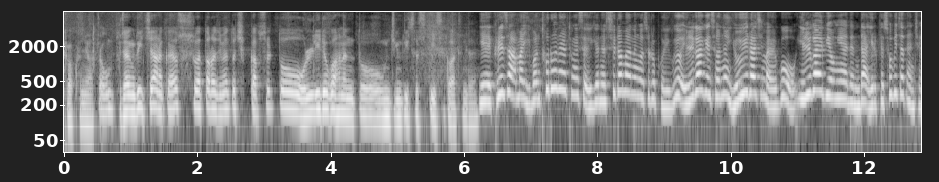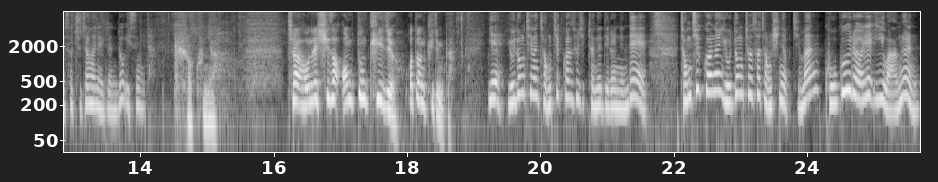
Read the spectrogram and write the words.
그렇군요. 조금 부작용도 있지 않을까요? 수수료가 떨어지면 또 집값을 또 올리려고 하는 또 움직임도 있을 수도 있을 것 같은데. 예, 그래서 아마 이번 토론회를 통해서 의견을 수렴하는 것으로 보이고요. 일각에서는 요일하지 말고 일괄 비용해야 된다. 이렇게 소비자 단체에서 주장하는 의견도 있습니다. 그렇군요. 자, 오늘의 시사 엉뚱 퀴즈 어떤 퀴즈입니까? 예, 요동치는 정치권 소식 전해드렸는데 정치권은 요동쳐서 정신이 없지만 고구려의 이 왕은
